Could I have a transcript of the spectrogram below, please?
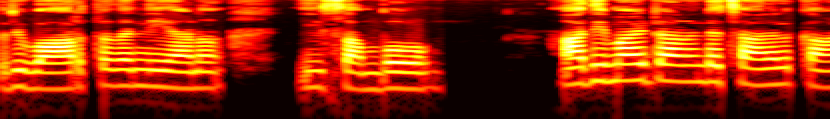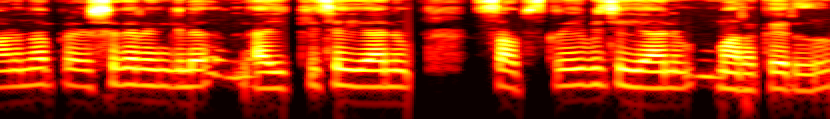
ഒരു വാർത്ത തന്നെയാണ് ഈ സംഭവം. ആദ്യമായിട്ടാണ് എന്റെ ചാനൽ കാണുന്ന പ്രേക്ഷകരെങ്കിൽ ലൈക്ക് ചെയ്യാനും സബ്സ്ക്രൈബ് ചെയ്യാനും മറക്കരുത്.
